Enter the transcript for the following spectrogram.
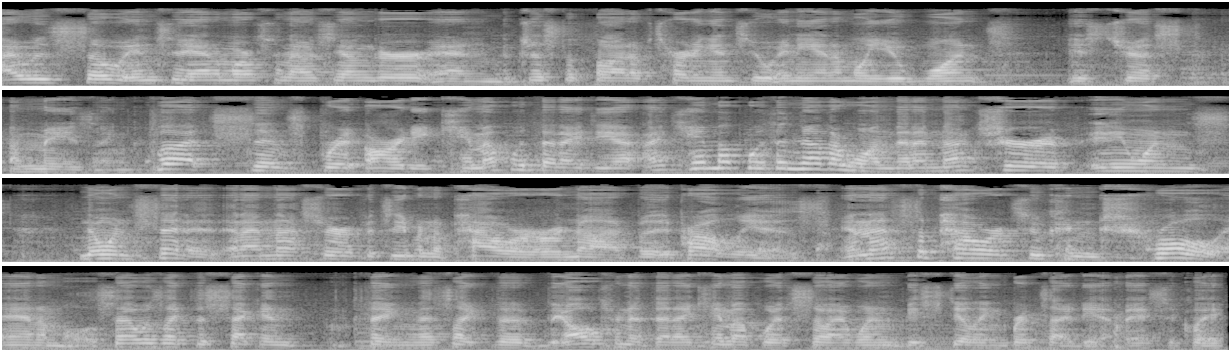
I was so into Animorphs when I was younger, and just the thought of turning into any animal you want is just amazing. But since Britt already came up with that idea, I came up with another one that I'm not sure if anyone's no one said it, and I'm not sure if it's even a power or not, but it probably is. And that's the power to control animals. That was like the second thing. That's like the, the alternate that I came up with so I wouldn't be stealing Brit's idea, basically.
